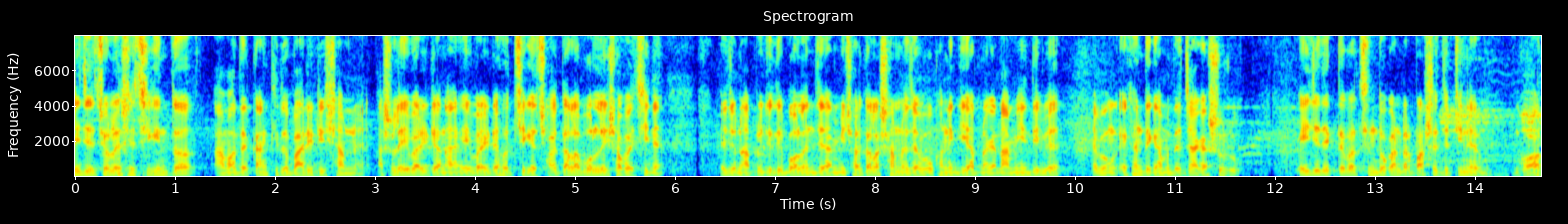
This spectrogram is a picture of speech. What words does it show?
এই যে চলে এসেছি কিন্তু আমাদের কাঙ্ক্ষিত বাড়িটির সামনে। আসলে এই বাড়িটা না, এই বাড়িটা হচ্ছে গিয়ে ছয়তলা বললেই সবাই চিনে। এই জন্য আপনি যদি বলেন যে আমি ছয়তলার সামনে যাব, ওখানে গিয়ে আপনাকে নামিয়ে দিবে এবং এখান থেকে আমাদের জায়গা শুরু। এই যে দেখতে পাচ্ছেন দোকানটার পাশে যে টিনের ঘর,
